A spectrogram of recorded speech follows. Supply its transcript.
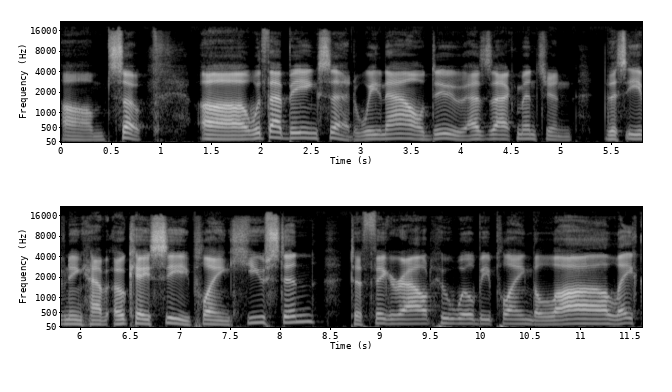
Um, so. Uh, with that being said, we now do, as Zach mentioned, this evening have OKC playing Houston to figure out who will be playing the La Lakers.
